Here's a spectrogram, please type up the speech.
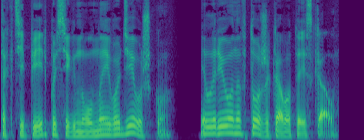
так теперь посягнул на его девушку. Иларионов тоже кого-то искал.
